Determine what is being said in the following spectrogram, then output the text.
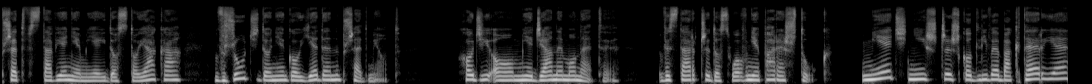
Przed wstawieniem jej do stojaka wrzuć do niego jeden przedmiot. Chodzi o miedziane monety. Wystarczy dosłownie parę sztuk. Miedź niszczy szkodliwe bakterie,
